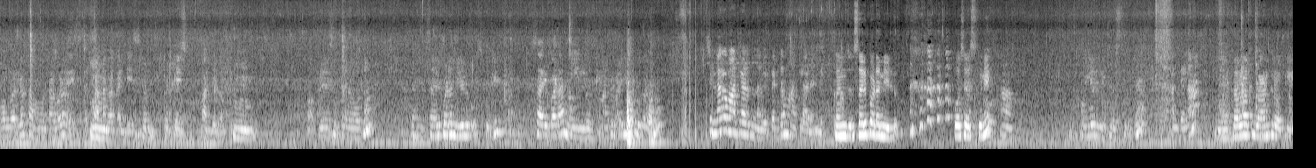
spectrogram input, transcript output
గోంగూరలో టమోటా కూడా వేస్తాం. సన్నగా కట్ చేసి. పెట్టేసి మధ్యలో. వేసిన తర్వాత దానికి సరిపడా నీళ్ళు పోసుకుని సరిపడా నీళ్ళు. అంటే మరీ చిన్నగా మాట్లాడుతున్నారు పెద్ద మాట్లాడండి. కొంచెం సరిపడా నీళ్ళు పోసేసుకుని తీసేసుకుంటే అంతేనా? తర్వాత దాంట్లోకి.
